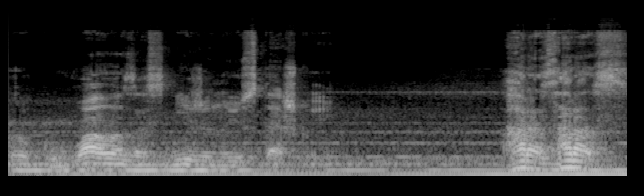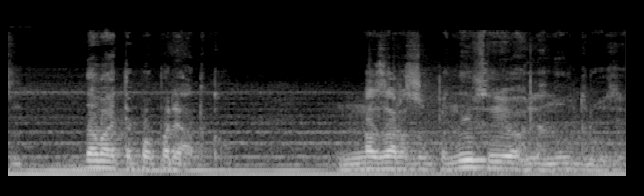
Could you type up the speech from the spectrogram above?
крокувала засніженою стежкою. Гаразд, гаразд, давайте по порядку. Назар зупинився і оглянув друзів.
